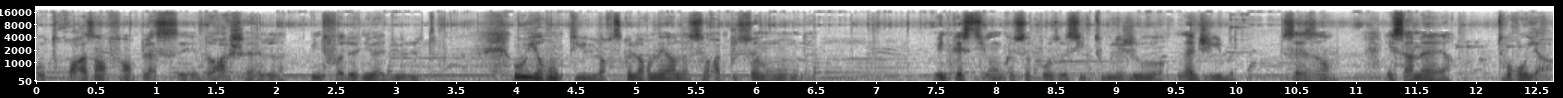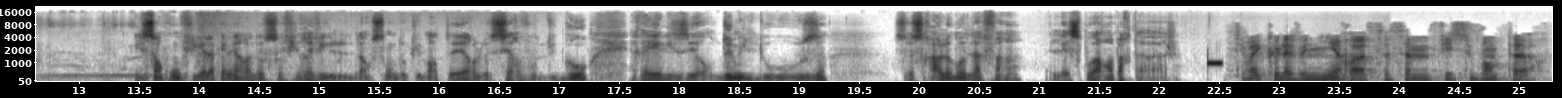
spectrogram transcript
aux trois enfants placés de Rachel, une fois devenus adultes? Où iront-ils lorsque leur mère ne sera plus ce monde? Une question que se pose aussi tous les jours Najib, 16 ans, et sa mère, Tourouya. Il s'en confie à la caméra de Sophie Réville dans son documentaire Le cerveau du Go, réalisé en 2012. Ce sera le mot de la fin l'espoir en partage. C'est vrai que l'avenir, euh, ça, ça me fait souvent peur.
